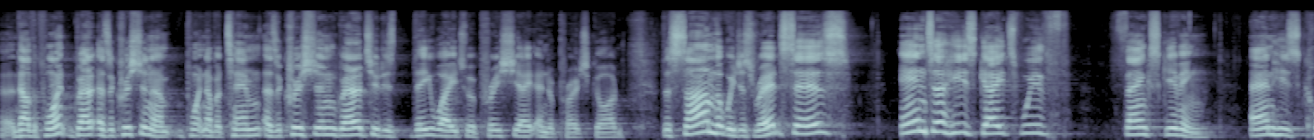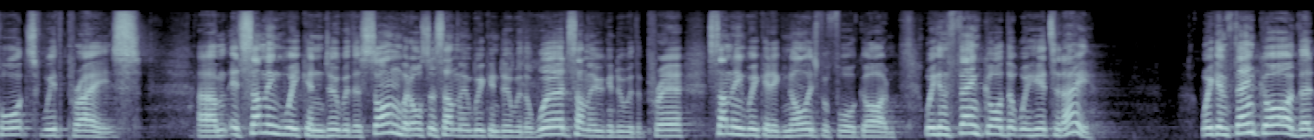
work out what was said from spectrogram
Another point, as a Christian, um, point number 10, as a Christian, gratitude is the way to appreciate and approach God. The psalm that we just read says, Enter his gates with thanksgiving and his courts with praise. Um, it's something we can do with a song, but also something we can do with a word, something we can do with a prayer, something we can acknowledge before God. We can thank God that we're here today. We can thank God that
